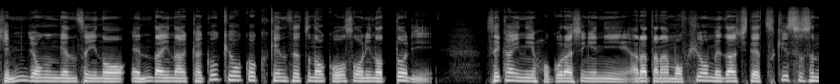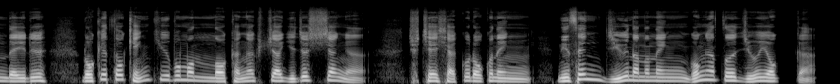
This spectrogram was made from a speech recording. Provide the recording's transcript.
金正恩元帥の遠大な核強国建設の構想にのっとり、世界に誇らしげに新たな目標を目指して突き進んでいるロケット研究部門の科学者技術者が、主チェ106年2017年5月14日、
